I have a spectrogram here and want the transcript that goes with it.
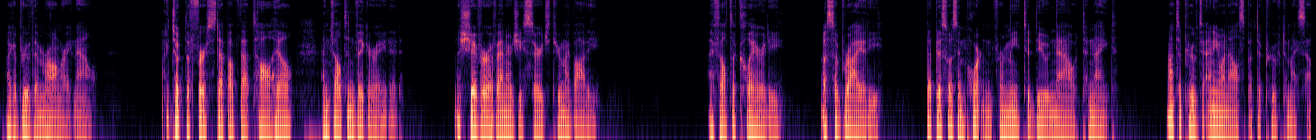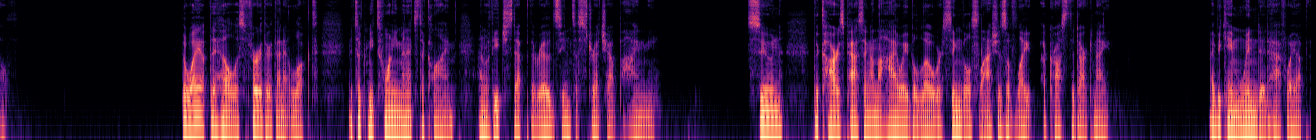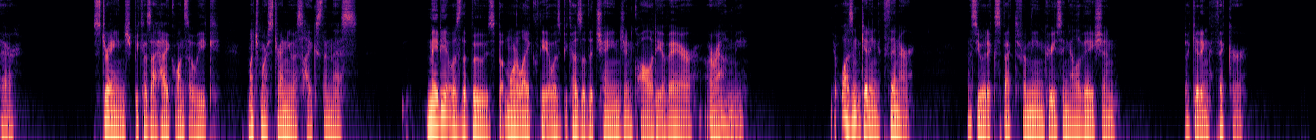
I could prove them wrong right now. I took the first step up that tall hill and felt invigorated. A shiver of energy surged through my body. I felt a clarity a sobriety, that this was important for me to do now, tonight, not to prove to anyone else, but to prove to myself. The way up the hill was further than it looked. It took me 20 minutes to climb, and with each step, the road seemed to stretch out behind me. Soon, the cars passing on the highway below were single slashes of light across the dark night. I became winded halfway up there. Strange, because I hike once a week, much more strenuous hikes than this. Maybe it was the booze, but more likely it was because of the change in quality of air around me. It wasn't getting thinner, as you would expect from the increasing elevation, but getting thicker.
